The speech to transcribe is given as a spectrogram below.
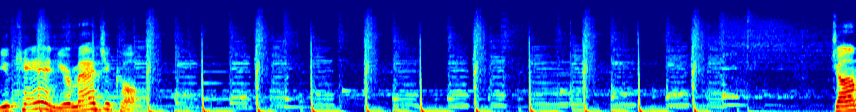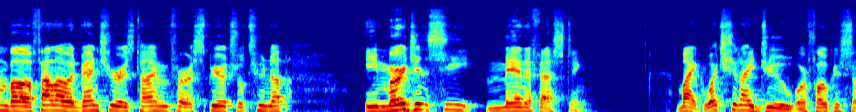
You can. You're magical. Jumbo, fellow adventurers, time for a spiritual tune up. Emergency manifesting. Mike, what should I do or focus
